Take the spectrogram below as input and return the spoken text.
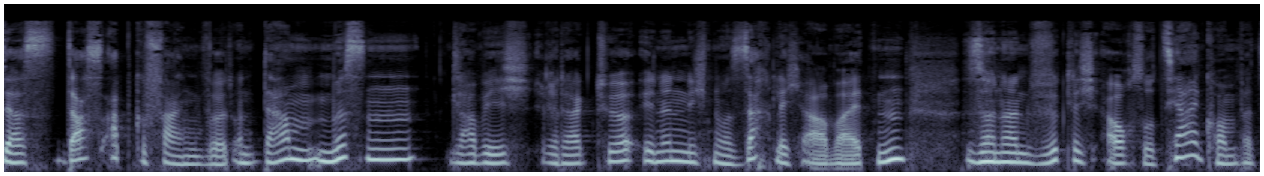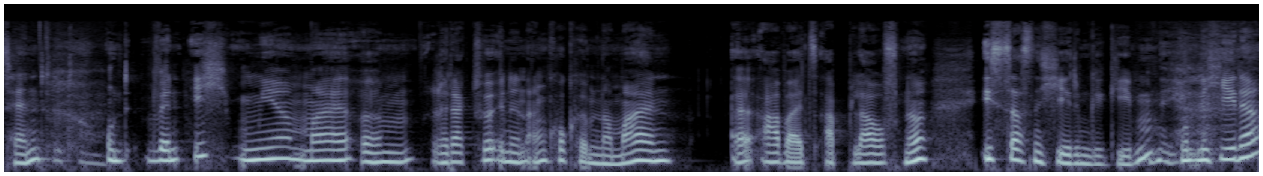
dass das abgefangen wird. Und da müssen, glaube ich, RedakteurInnen nicht nur sachlich arbeiten, sondern wirklich auch sozialkompetent. Total. Und wenn ich mir mal ähm, RedakteurInnen angucke im normalen äh, Arbeitsablauf, ne, ist das nicht jedem gegeben nee. und nicht jeder.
